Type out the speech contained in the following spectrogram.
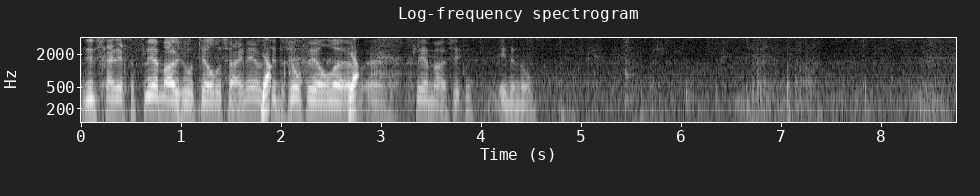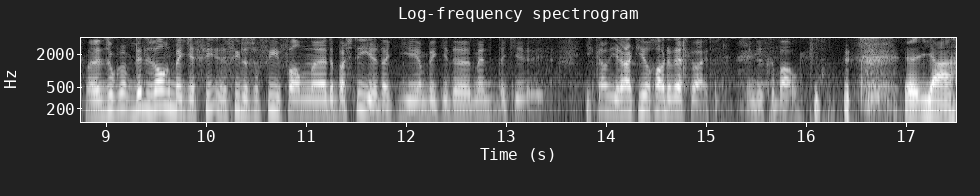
Dit schijnt echt een vleermuizenhotel te zijn, hè? want Ja. er zitten zoveel eh, Ja. vleermuizen in, in en om. Maar dit is, ook, een- dit is wel een beetje de filosofie van de Bastille. Dat je hier een beetje de. Dat je, je, kan, je raakt heel gauw de weg kwijt in dit gebouw. Ja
